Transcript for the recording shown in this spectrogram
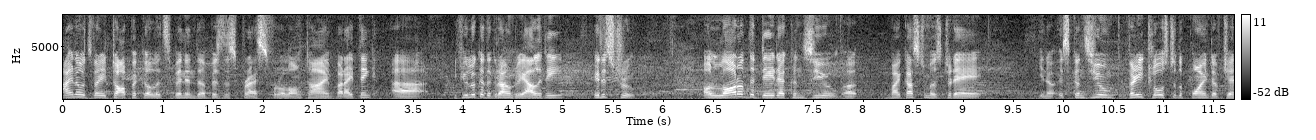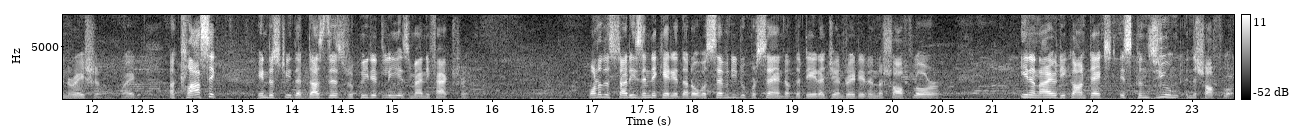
I know it's very topical, it's been in the business press for a long time, but I think uh, if you look at the ground reality, it is true. A lot of the data consumed uh, by customers today you know, is consumed very close to the point of generation, right? A classic industry that does this repeatedly is manufacturing. One of the studies indicated that over 72% of the data generated in the shop floor in an IoT context is consumed in the shop floor.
